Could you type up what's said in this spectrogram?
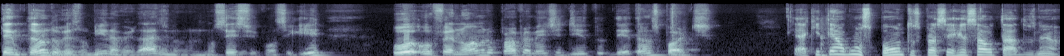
Tentando resumir, na verdade, não, não sei se conseguir, o, o fenômeno propriamente dito de transporte. É, aqui tem alguns pontos para ser ressaltados, né?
